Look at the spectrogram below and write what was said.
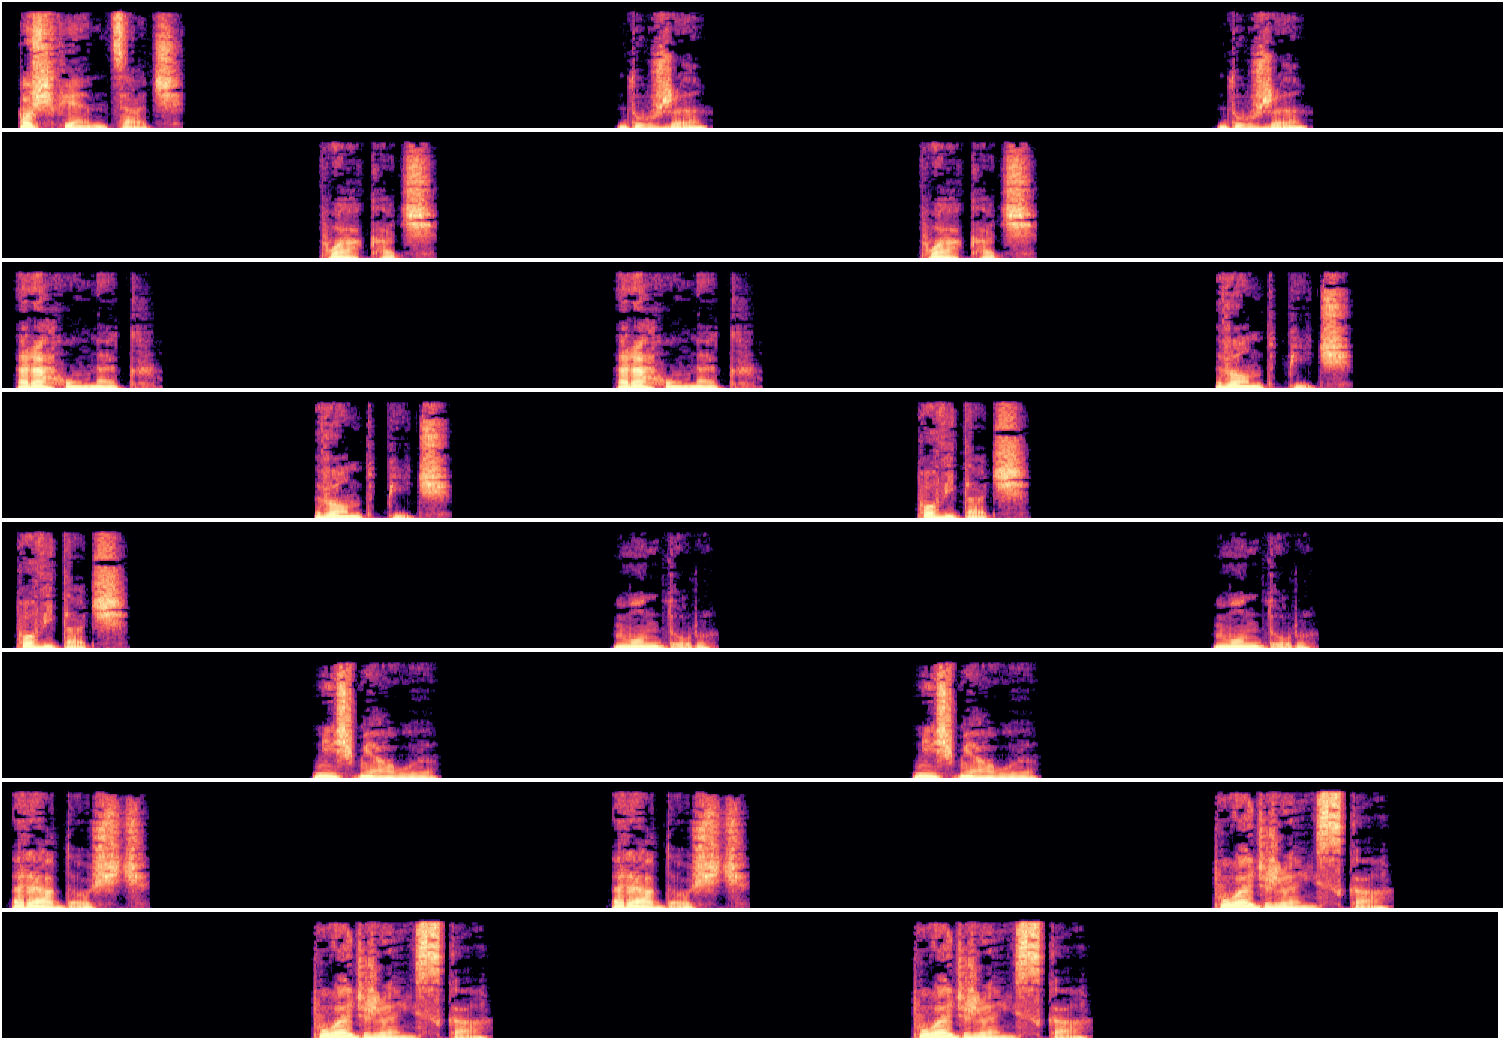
Poświęcać. Duży. Duży. Płakać. Płakać. Rachunek. Rachunek. Wątpić. Wątpić. Powitać. Powitać. Mundur. Mundur. Nieśmiały. Nieśmiały. Radość. Radość. Płeć żeńska. Płeć żeńska. Płeć żeńska.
